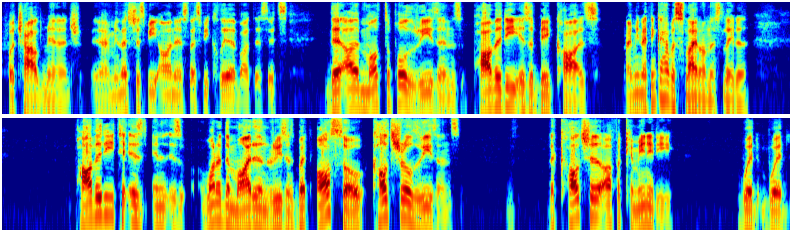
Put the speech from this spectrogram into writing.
for child marriage. I mean, let's just be honest. Let's be clear about this. It's there are multiple reasons. Poverty is a big cause. I mean, I think I have a slide on this later. Poverty is is one of the modern reasons, but also cultural reasons the culture of a community would would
